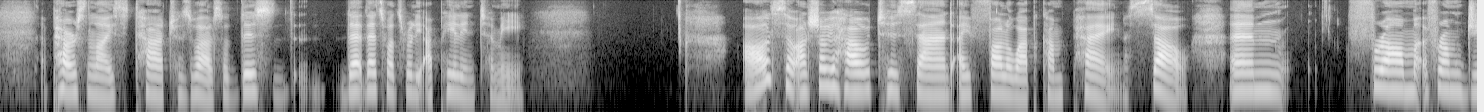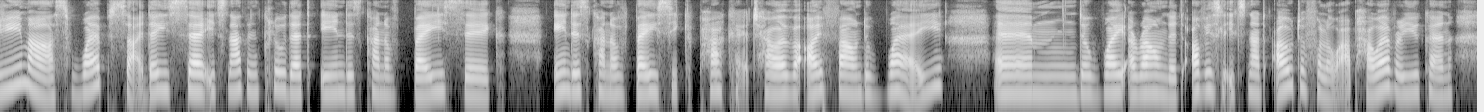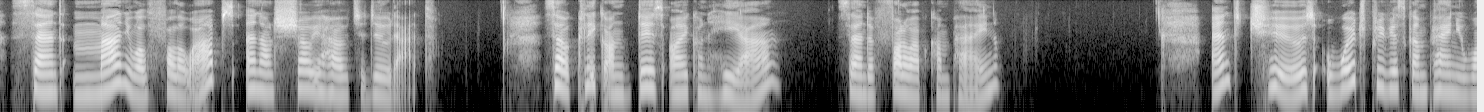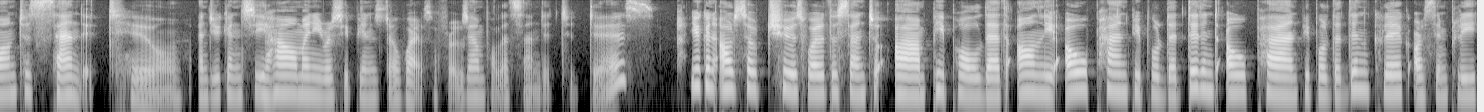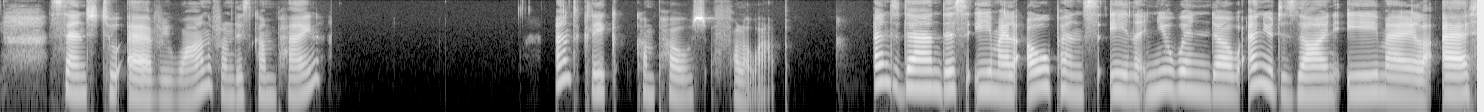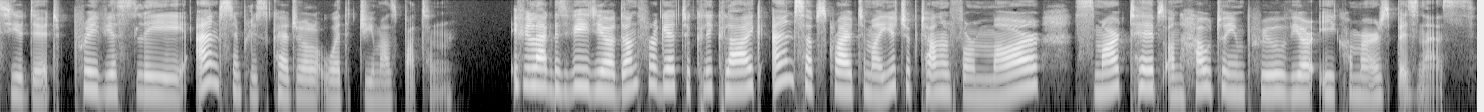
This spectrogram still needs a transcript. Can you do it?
personalized touch as well. So this that that's what's really appealing to me. Also, I'll show you how to send a follow-up campaign. So, um, from from Gmass website, they say it's not included in this kind of basic in this kind of basic package. However, I found a way, um, the way around it. Obviously, it's not auto follow up. However, you can send manual follow ups, and I'll show you how to do that. So click on this icon here, send a follow-up campaign, and choose which previous campaign you want to send it to. And you can see how many recipients there were. So for example, let's send it to this. You can also choose whether to send to um, people that only open, people that didn't open, people that didn't click, or simply send to everyone from this campaign and click Compose Follow-up. And then this email opens in a new window and you design email as you did previously and simply schedule with Gmass button. If you like this video, don't forget to click like and subscribe to my YouTube channel for more smart tips on how to improve your e-commerce business.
